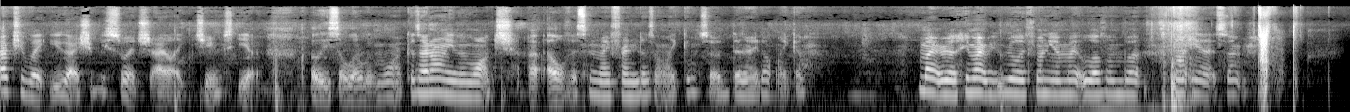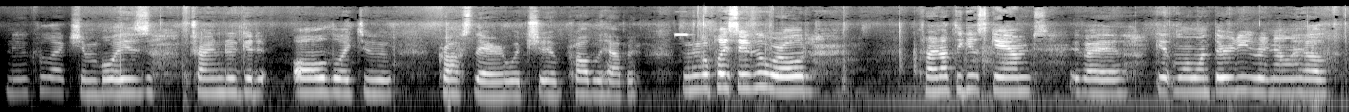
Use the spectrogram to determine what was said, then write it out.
Actually, wait, you guys should be switched. I like James Gia at least a little bit more because I don't even watch uh, Elvis, and my friend doesn't like him, so then I don't like him. Might really, he might be really funny. I might love him, but not yet. So, new collection, boys. Trying to get it all the way to across there, which will probably happen. I'm gonna go play Save the World. Try not to get scammed. If I get more 130s, right now I have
